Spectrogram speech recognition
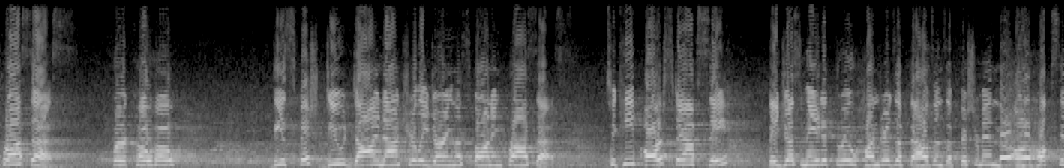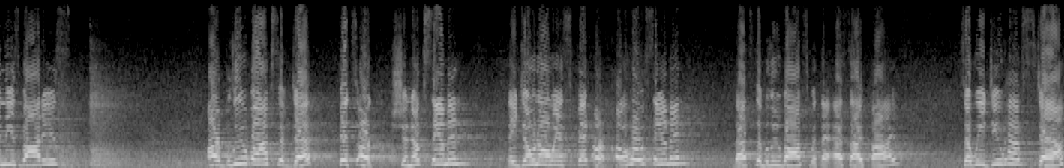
process for coho, these fish do die naturally during the spawning process. To keep our staff safe, they just made it through hundreds of thousands of fishermen. There are hooks in these bodies. Our blue box of death fits our Chinook salmon. They don't always fit our coho salmon. That's the blue box with the SI5. So we do have staff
